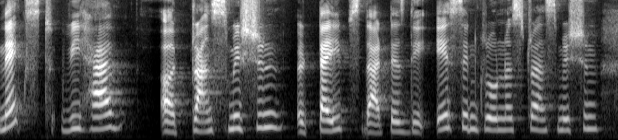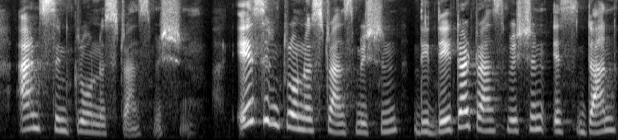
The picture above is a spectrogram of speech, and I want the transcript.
Next, we have uh, transmission uh, types that is the asynchronous transmission and synchronous transmission. Asynchronous transmission, the data transmission is done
